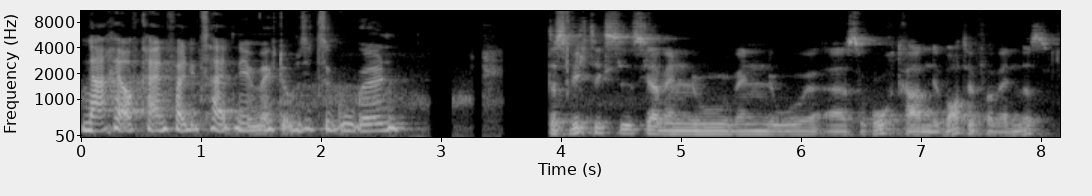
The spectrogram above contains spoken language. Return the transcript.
nachher auf keinen Fall die Zeit nehmen möchte, um sie zu googeln. Das Wichtigste ist ja, wenn du, wenn du äh, so hochtrabende Worte verwendest,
